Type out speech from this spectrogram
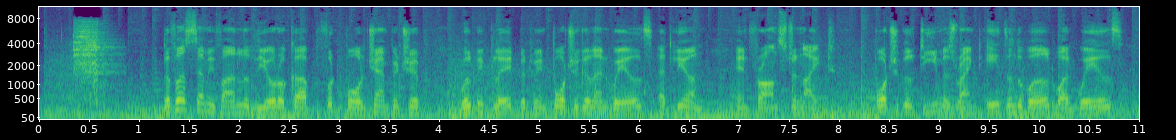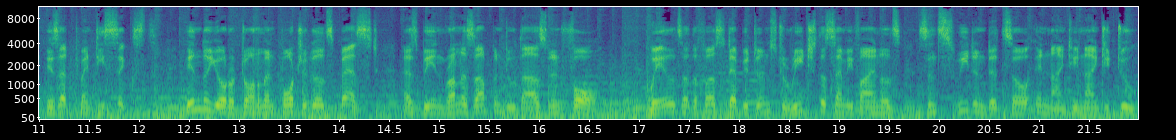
The first semi final of the Eurocup Football Championship will be played between Portugal and Wales at Lyon in France tonight. Portugal team is ranked 8th in the world while Wales is at 26th. In the Euro tournament, Portugal's best has been runners-up in 2004. Wales are the first debutants to reach the semi-finals since Sweden did so in 1992.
